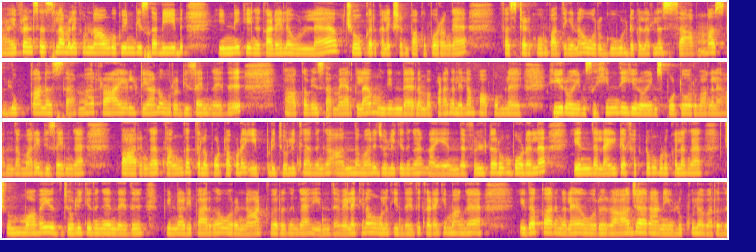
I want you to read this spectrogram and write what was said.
Hi friends அஸ்லாம் வலைக்கம் நான் உங்கள் குயின் பீஸ் ஹபீப். இன்றைக்கி எங்கள் கடையில் உள்ள சோக்கர் கலெக்ஷன் பார்க்க போகிறோங்க ஃபஸ்ட் எடுக்கவும் பார்த்தீங்கன்னா ஒரு கோல்டு கலரில் செம்ம லுக்கான செம்ம ராயல்ட்டியான ஒரு டிசைனுங்க இது. பார்க்கவே செம்மையாக இருக்குல்ல? முந்தி இந்த நம்ம படங்கள் எல்லாம் பார்ப்போம்ல ஹீரோயின்ஸ் ஹிந்தி ஹீரோயின்ஸ் போட்டு வருவாங்களே அந்த மாதிரி டிசைனுங்க பாருங்கள் தங்கத்தில் போட்டால் கூட இப்படி ஜொலிக்காதுங்க அந்த மாதிரி ஜொலிக்குதுங்க. நான் எந்த ஃபில்டரும் போடலை எந்த லைட் எஃபெக்ட்டும் கொடுக்கலங்க. சும்மாவே இது ஜொலிக்குதுங்க இந்த இது. பின்னாடி பாருங்கள் ஒரு நாட் வருதுங்க. இந்த விலைக்கெல்லாம் உங்களுக்கு இந்த இது கிடைக்குமாங்க? இதை பாருங்களேன் ஒரு ராஜா ராணி லுக்கில் வருது.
